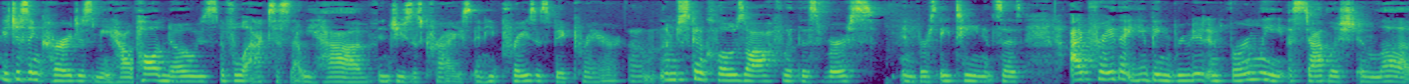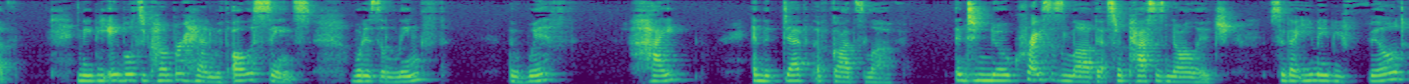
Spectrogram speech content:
it just encourages me how Paul knows the full access that we have in Jesus Christ and he prays this big prayer. Um, I'm just going to close off with this verse in verse 18. It says, I pray that you being rooted and firmly established in love may be able to comprehend with all the saints what is the length, the width, height, and the depth of God's love, and to know Christ's love that surpasses knowledge, so that you may be filled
